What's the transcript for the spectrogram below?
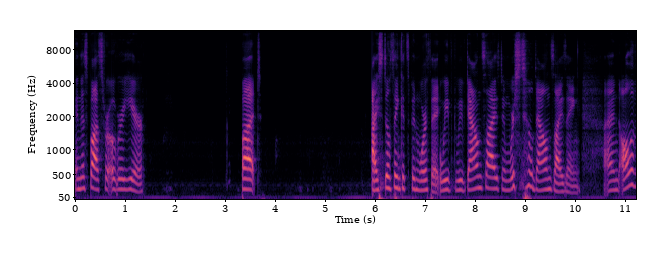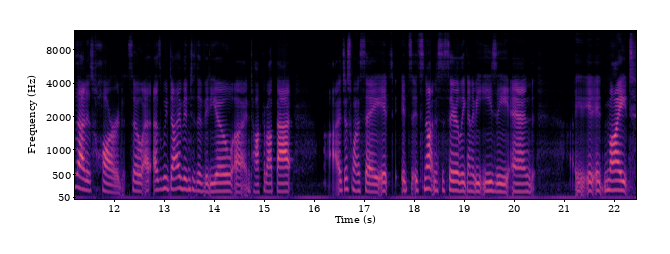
in this bus for over a year. But I still think it's been worth it. We've we've downsized and we're still downsizing. And all of that is hard. So as we dive into the video uh, and talk about that, I just want to say it it's it's not necessarily going to be easy and it, it might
